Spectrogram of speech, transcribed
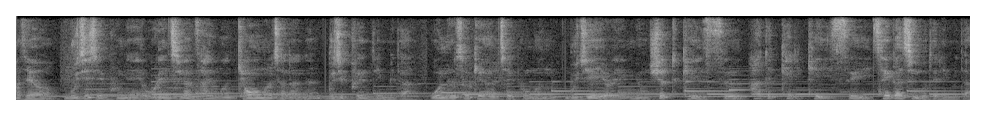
안녕하세요. 무지 제품의 오랜 시간 사용한 경험을 전하는 무지 프렌드입니다. 오늘 소개할 제품은 무지의 여행용 슈트 케이스, hard carry case의 세 가지 모델입니다.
